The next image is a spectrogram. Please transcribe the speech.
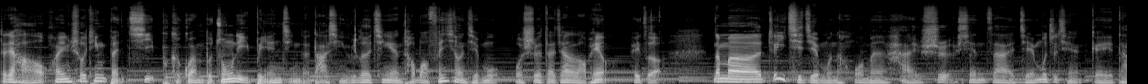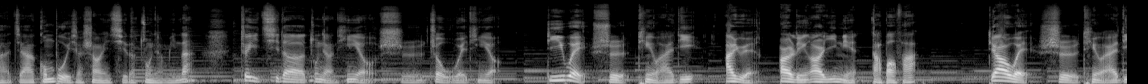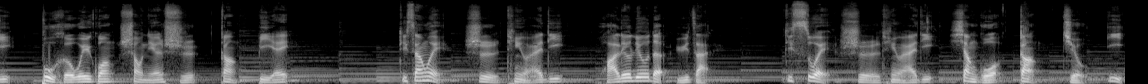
大家好，欢迎收听本期不客观、不中立、不严谨的大型娱乐经验淘宝分享节目，我是大家的老朋友黑泽。那么这一期节目呢，我们还是先在节目之前给大家公布一下上一期的中奖名单。这一期的中奖听友是这五位听友，第一位是听友 ID 阿远，二零二一年大爆发；第二位是听友 ID 不和微光少年时杠 BA；第三位是听友 ID 滑溜溜的鱼仔。第四位是听友 ID 相国杠九亿，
